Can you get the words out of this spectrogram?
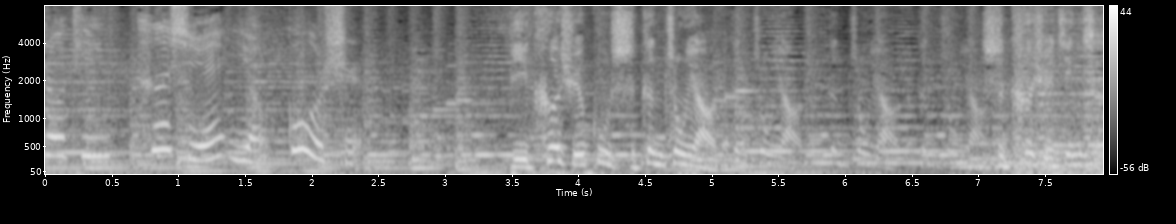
收听《科学有故事》。比科学故事更重要的，更重要的，更重要的，更重要的是科学精神。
